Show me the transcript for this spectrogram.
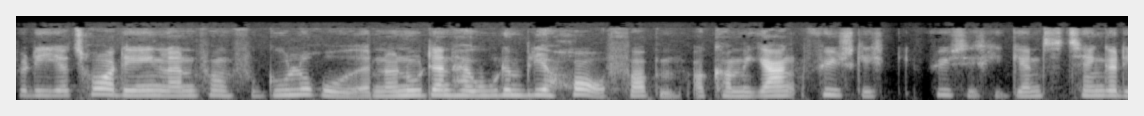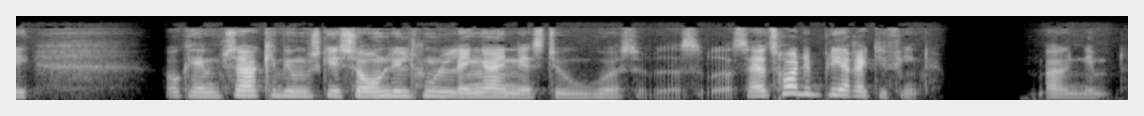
Fordi jeg tror, det er en eller anden form for gulderod, at når nu den her uge den bliver hård for dem at komme i gang fysisk, fysisk igen, så tænker de, okay, så kan vi måske sove en lille smule længere i næste uge, og så videre, så videre. Så jeg tror, det bliver rigtig fint og nemt.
